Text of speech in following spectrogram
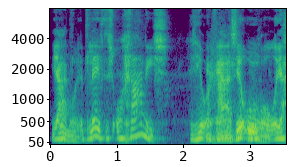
Ja, het, leeft, het is organisch. Het is heel Ja, organisch. het is heel oerol, ja.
